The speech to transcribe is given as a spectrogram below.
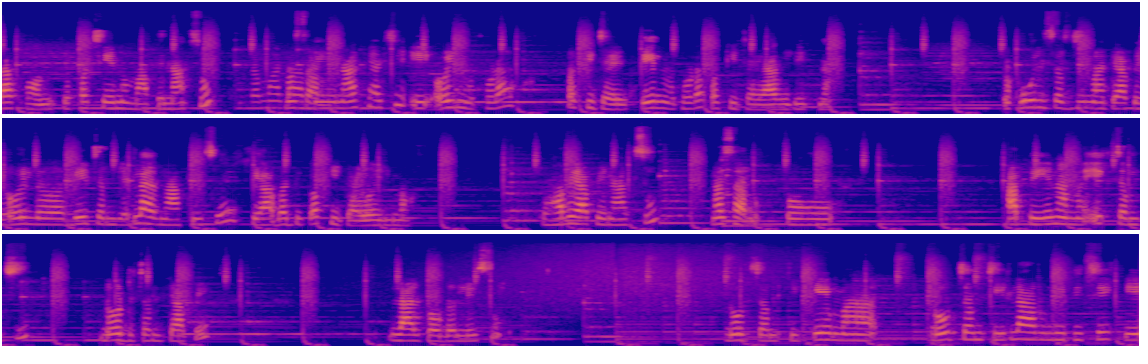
રાખવાનું કે પછી એનો માપે નાખશું. ટમાટર નાખ્યા છે એ ઓઇલમાં થોડા પકી જાય. તેલમાં થોડા પકી જાય આવી રીતના. તો કોરી સબ્જી માટે આપણે ઓઇલ બે ચમચી એટલા નાખ્યું છે કે આ બધું પકી જાય ઓઇલમાં તો હવે આપણે નાખશું મસાલો. તો આપણે એનામાં એક ચમચી, દોઢ ચમચી આપણે લાલ પાવડર લઈશું. દોઢ ચમચી કે એમાં દોઢ ચમચી એટલા આરું લીધી છે કે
